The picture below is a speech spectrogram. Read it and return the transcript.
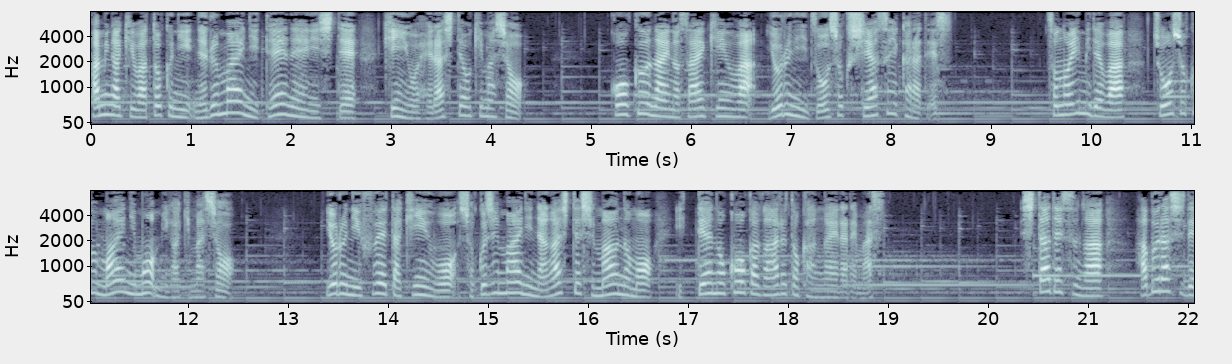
歯磨きは特に寝る前に丁寧にして菌を減らしておきましょう。口腔内の細菌は夜に増殖しやすいからです。その意味では朝食前にも磨きましょう。夜に増えた菌を食事前に流してしまうのも一定の効果があると考えられます。舌ですが歯ブラシで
